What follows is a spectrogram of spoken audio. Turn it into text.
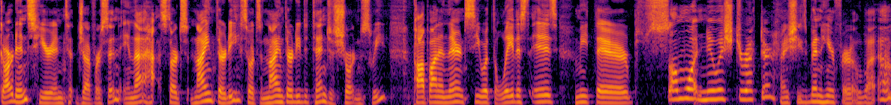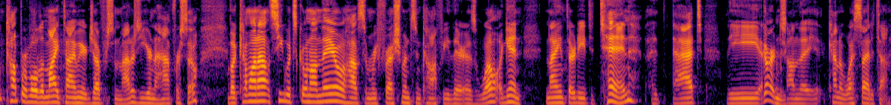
gardens here in T- Jefferson, and that ha- starts 9:30. So it's 9:30 to 10, just short and sweet. Pop on in there and see what the latest is. Meet their somewhat newish director. Uh, She's been here for uh, comparable to my time here at Jefferson Matters, a year and a half or so. But come on out and see what's going on there. We'll have some refreshments and coffee there as well. Again, 9:30 to 10 at, at the gardens on the kind of west side of town.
